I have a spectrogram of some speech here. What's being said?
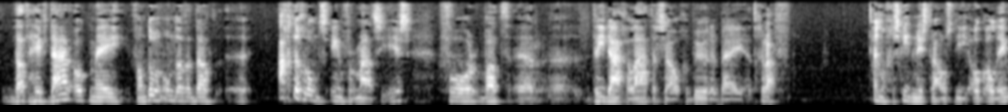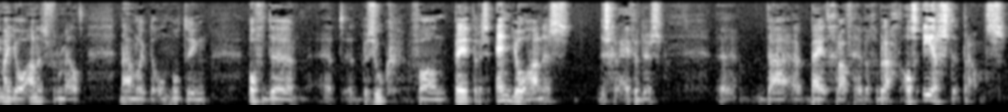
dat heeft daar ook mee van doen, omdat het dat achtergrondsinformatie is voor wat er uh, drie dagen later zou gebeuren bij het graf. En een geschiedenis trouwens die ook alleen maar Johannes vermeldt, namelijk de ontmoeting of de, het, het bezoek van Petrus en Johannes, de schrijver dus, daar eh, bij het graf hebben gebracht. Als eerste trouwens.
